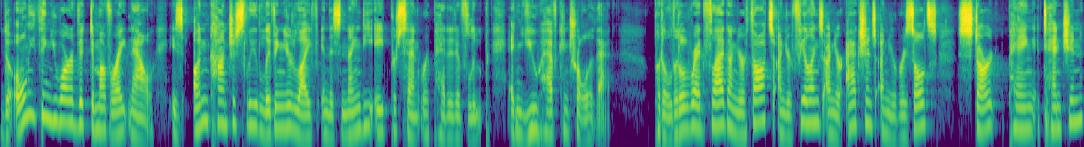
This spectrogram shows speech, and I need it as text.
The only thing you are a victim of right now is unconsciously living your life in this 98% repetitive loop, and you have control of that. Put a little red flag on your thoughts, on your feelings, on your actions, on your results. Start paying attention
